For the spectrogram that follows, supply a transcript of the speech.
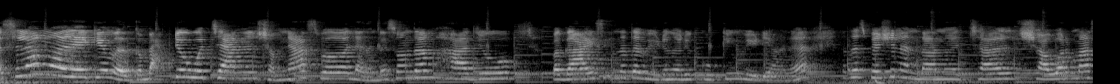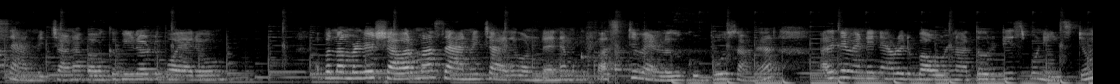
അസ്സലാമലൈക്കും welcome back to our channel Shamnas world നിങ്ങളുടെ സ്വന്തം ഹാജു. അപ്പോൾ ഗായ്സ് ഇന്നത്തെ വീഡിയോ ഒരു കുക്കിംഗ് വീഡിയോ ആണ്. ഇന്നത്തെ സ്പെഷ്യൽ എന്താണെന്ന് വെച്ചാൽ ഷവർമ സാൻഡ്വിച്ച് ആണ്. അപ്പോൾ നമുക്ക് വീഡിയോട്ട് പോയാലോ? അപ്പോൾ നമ്മളുടെ ഷവർമ സാൻഡ്വിച്ച് ആയതുകൊണ്ട് നമുക്ക് ഫസ്റ്റ് വേണ്ടത് കുബൂസാണ്. അതിന് വേണ്ടി ഞാൻ അവിടെ ഒരു ബൗളിനകത്ത് ഒരു ടീസ്പൂൺ ഈസ്റ്റും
